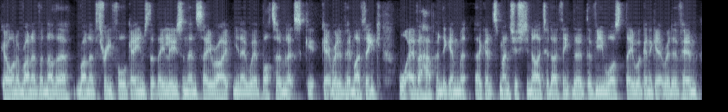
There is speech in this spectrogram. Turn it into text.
go on a run of another run of three, four games that they lose and then say, right, you know, we're bottom, let's get, get rid of him. I think whatever happened again against Manchester United, I think the, the view was they were going to get rid of him,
